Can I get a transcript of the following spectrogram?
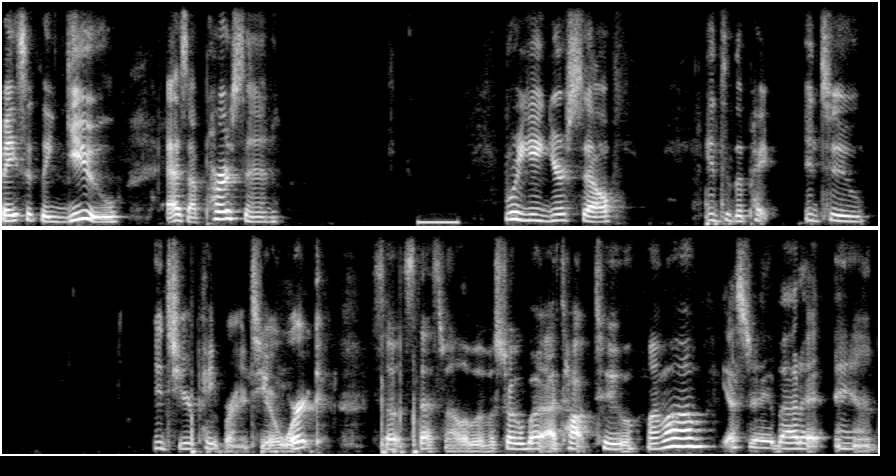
basically you as a person bringing yourself into the paper into into your paper into your work. So it's that's been a little bit of a struggle but i talked to my mom yesterday about it and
